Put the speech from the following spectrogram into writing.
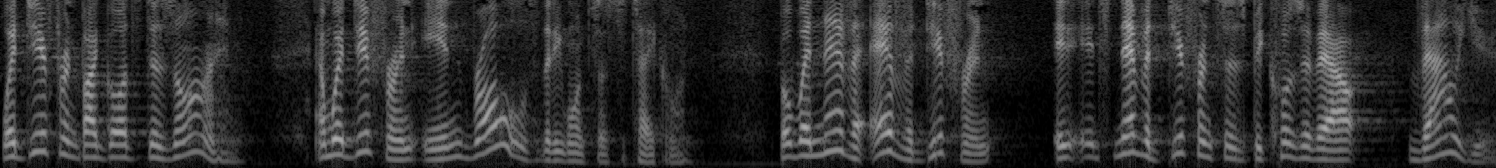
We're different by God's design. And we're different in roles that He wants us to take on. But we're never, ever different it's never differences because of our value.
